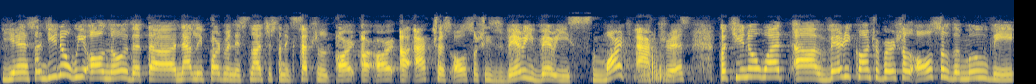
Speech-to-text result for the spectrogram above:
Yes, and you know, we all know that uh, Natalie Portman is not just an exceptional art, uh, art uh, actress, also she's very, very smart actress. But you know what? Uh, very controversial also the movie,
